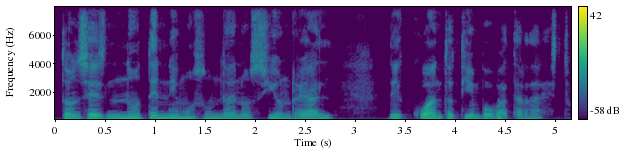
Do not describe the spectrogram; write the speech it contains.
Entonces no tenemos una noción real de cuánto tiempo va a tardar esto.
